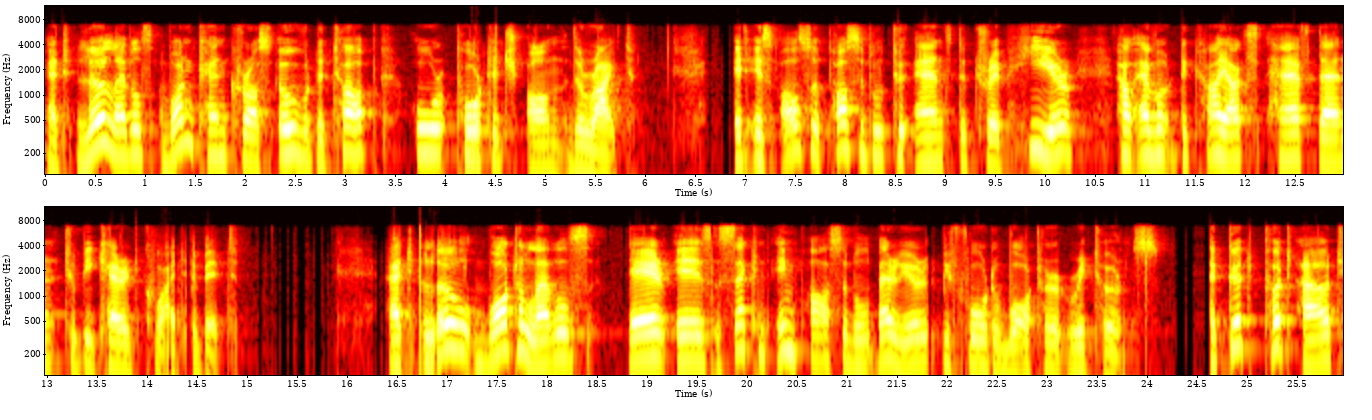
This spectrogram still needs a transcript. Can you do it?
At low levels one can cross over the top or portage on the right. It is also possible to end the trip here However, the kayaks have then to be carried quite a bit. At low water levels, there is a second impassable barrier before the water returns. A good put out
